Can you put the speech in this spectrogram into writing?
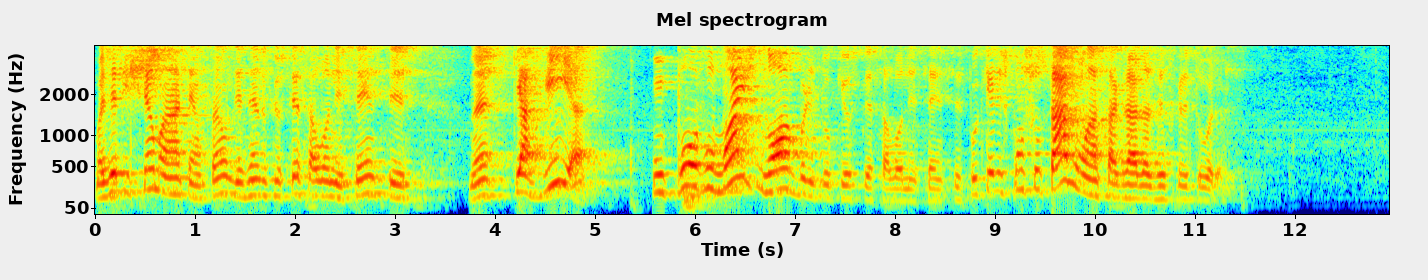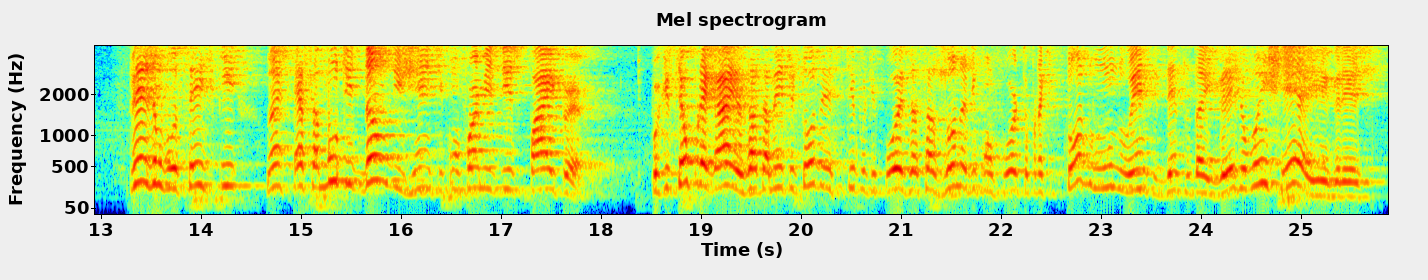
mas ele chama a atenção dizendo que os tessalonicenses, né, que havia um povo mais nobre do que os tessalonicenses, porque eles consultavam as sagradas escrituras. Vejam vocês que é, essa multidão de gente, conforme diz Piper, porque se eu pregar exatamente todo esse tipo de coisa, essa zona de conforto para que todo mundo entre dentro da igreja, eu vou encher a igreja.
